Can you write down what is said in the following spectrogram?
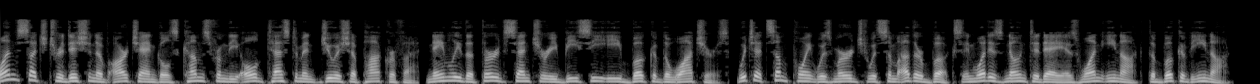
one such tradition of archangels comes from the Old Testament Jewish Apocrypha, namely the 3rd century BCE Book of the Watchers, which at some point was merged with some other books in what is known today as 1 Enoch the Book of Enoch,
